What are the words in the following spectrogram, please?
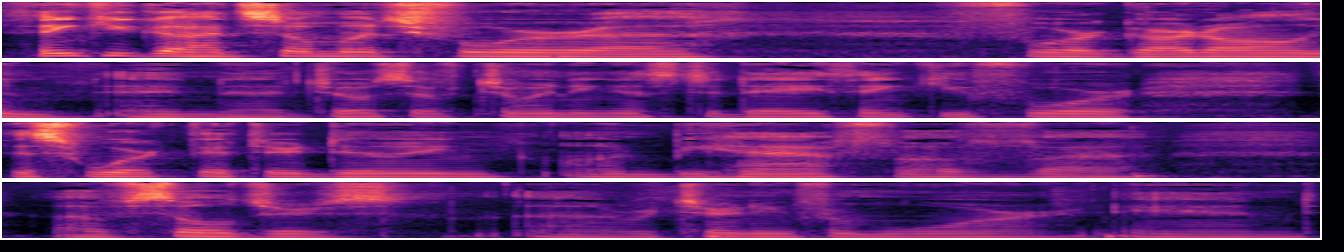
Thank you, God, so much for uh, for Gardol and and uh, Joseph joining us today. Thank you for this work that they're doing on behalf of uh, of soldiers uh, returning from war. And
